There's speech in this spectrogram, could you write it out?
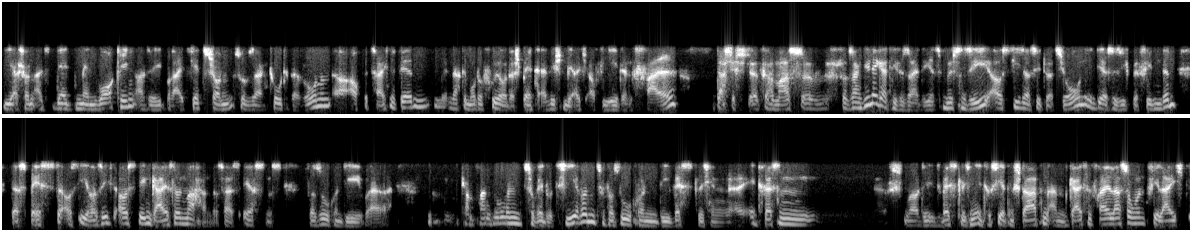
die ja schon als Dead Men Walking, also bereits jetzt schon sozusagen tote Personen, äh, auch bezeichnet werden, nach dem Motto, früher oder später erwischen wir euch auf jeden Fall. Das ist äh, für Hamas äh, sozusagen die negative Seite. Jetzt müssen sie aus dieser Situation, in der sie sich befinden, das Beste aus ihrer Sicht aus den Geiseln machen. Das heißt erstens versuchen, die Kampfhandlungen zu reduzieren, zu versuchen, die westlichen äh, Interessen, die westlichen interessierten Staaten an Geiselfreilassungen vielleicht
